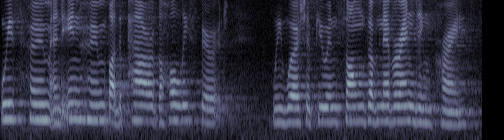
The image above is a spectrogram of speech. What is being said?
with whom and in whom, by the power of the Holy Spirit, we worship you in songs of never ending praise.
